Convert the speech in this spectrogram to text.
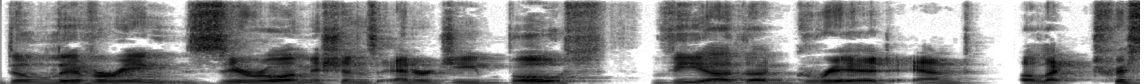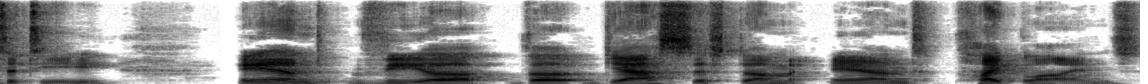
delivering zero emissions energy, both via the grid and electricity, and via the gas system and pipelines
